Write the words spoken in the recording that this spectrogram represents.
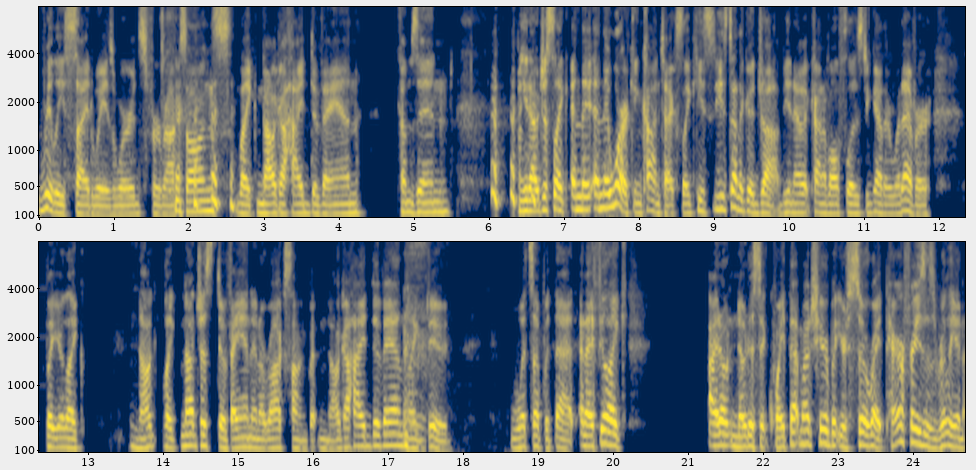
really sideways words for rock songs, like Naugahyde Divan comes in. you know, just like and they and they work in context. Like he's he's done a good job. You know, it kind of all flows together, whatever. But you're like, Nog, like not just Divan in a rock song, but Naugahyde Divan. Like, dude, what's up with that? And I feel like I don't notice it quite that much here, but you're so right. Paraphrase is really an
